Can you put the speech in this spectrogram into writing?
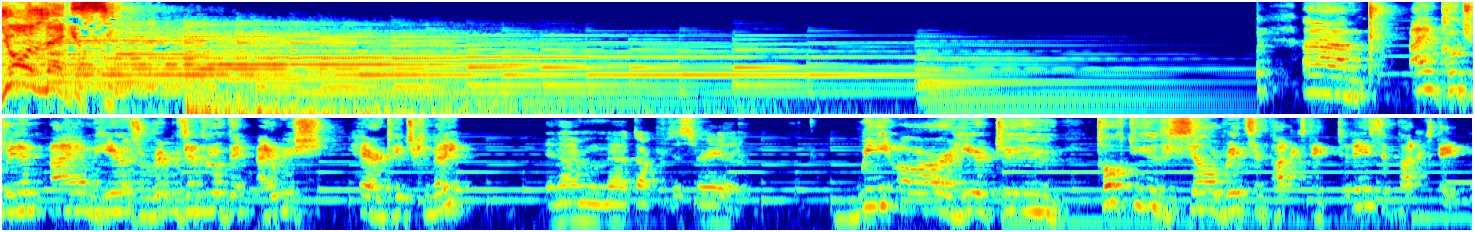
your legacy. Coach Wayne. I am here as a representative of the Irish Heritage Committee. And I'm uh, Dr. Disraeli. We are here to talk to you to celebrate St. Patrick's Day. Today's St. Patrick's Day,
